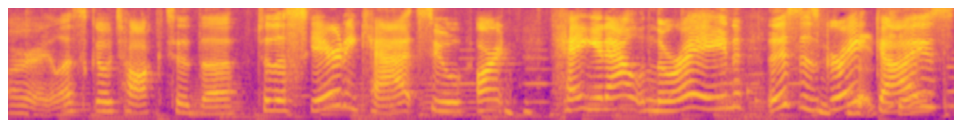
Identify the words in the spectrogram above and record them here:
All right, let's go talk to the to the scaredy cats who aren't hanging out in the rain. This is great, That's right. guys.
